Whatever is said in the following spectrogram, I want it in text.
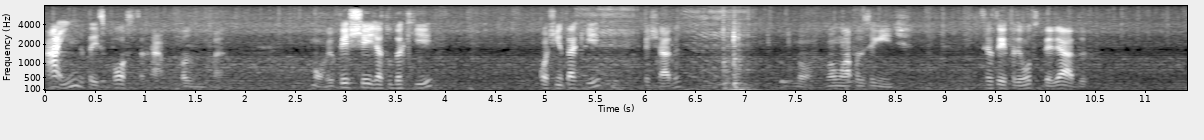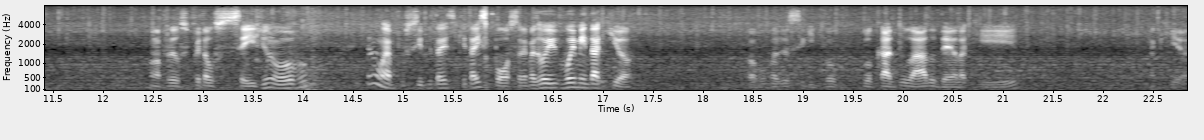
Ainda está exposta? Bom, eu fechei já tudo aqui. A portinha tá aqui, fechada. Bom, vamos lá fazer o seguinte. Se eu tenho que fazer um outro telhado, vamos lá apertar o 6 de novo. E não é possível que tá, que tá exposta, né? Mas eu vou emendar aqui, ó. ó. Vou fazer o seguinte, vou colocar do lado dela aqui. Aqui, ó.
